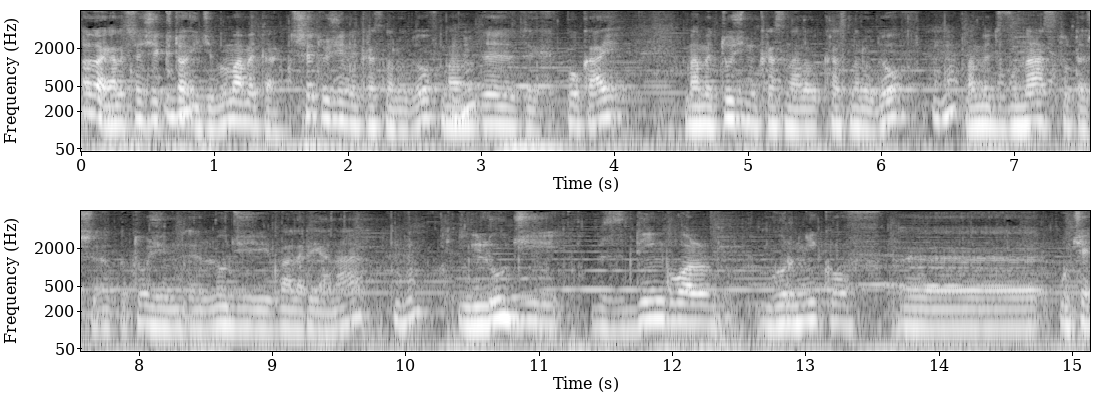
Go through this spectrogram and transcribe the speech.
No tak, ale w sensie kto idzie, bo mamy tak, trzy tuziny krasnoludów, mamy y, tych pukaj, mamy tuzin krasnolu- krasnoludów, Mhm. mamy dwunastu też y, tuzin y, ludzi Waleriana Mhm. i ludzi z Dingwall, górników, y, uciek-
